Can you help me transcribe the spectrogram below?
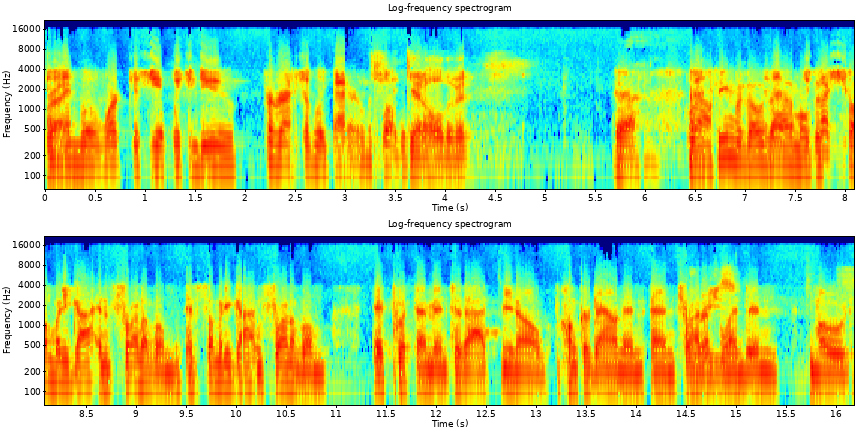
and right. then we'll work to see if we can do progressively better with what we get a hold of it. Yeah. Well, and it seemed with those animals, if somebody got in front of them, if somebody got in front of them, it put them into that, you know, hunker down and, and try Freeze. to blend in mode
